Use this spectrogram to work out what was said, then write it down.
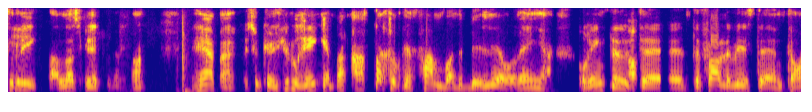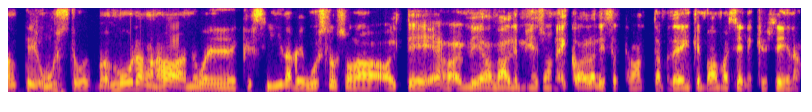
For da gikk alle skrittene. Ja. Hjemme så kunne ikke du ringe, men etter klokken fem var det billigere å ringe. Og ringte du til, tilfeldigvis til en tante i Oslo Moderen har noen kusiner i Oslo som alltid Vi har veldig mye sånn Jeg kaller de for tanter, men det er egentlig mamma sine kusiner.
